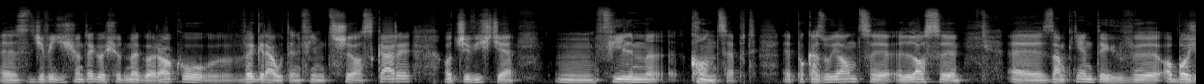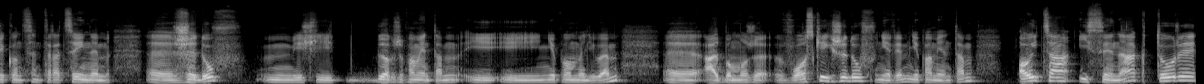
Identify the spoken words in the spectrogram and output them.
z 97 roku. Wygrał ten film trzy Oscary. Oczywiście mm, film koncept pokazujący losy zamkniętych w obozie koncentracyjnym Żydów, jeśli dobrze pamiętam i, i nie pomyliłem, e, albo może włoskich Żydów, nie wiem, nie pamiętam, ojca i syna, który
